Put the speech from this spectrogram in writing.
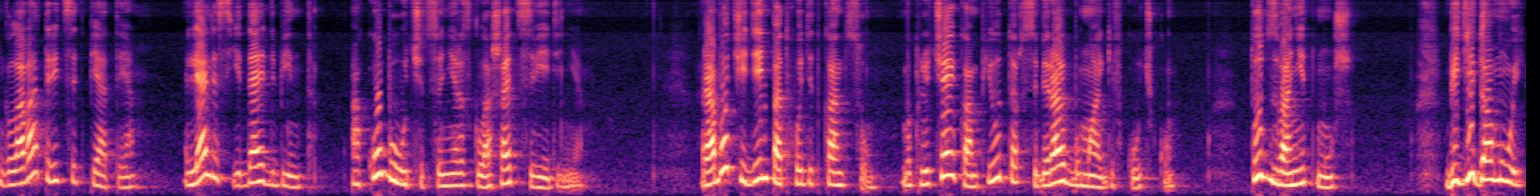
Глава 35. Ляля съедает бинт, а Куба учится не разглашать сведения. Рабочий день подходит к концу. Выключаю компьютер, собираю бумаги в кучку. Тут звонит муж. «Беги домой!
